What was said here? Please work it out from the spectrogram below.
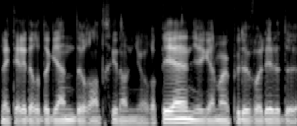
l'intérêt d'Erdogan de rentrer dans l'Union européenne. Il y a également un peu de volet de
